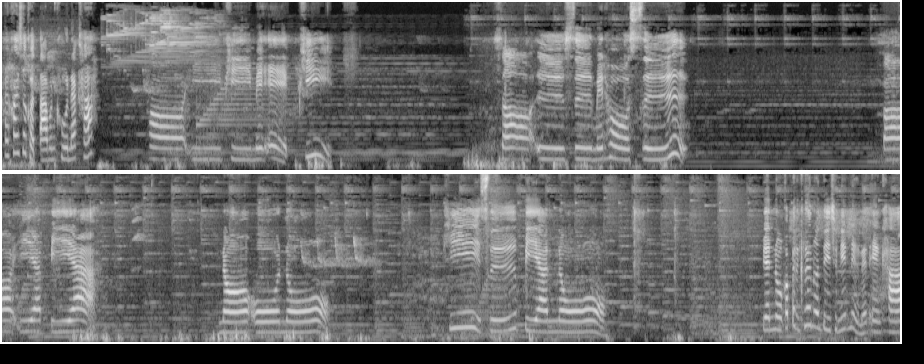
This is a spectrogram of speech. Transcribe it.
ค่อยๆสะกดตามมันครูนะคะ ออีพีไม่เอกพี่ซออือซื้อไม่โทซื้อปอเอียเปีย นอโอโน พี่ซื้อเปียโน เปียโนก็เป็นเครื่องดนตรีชนิดหนึ่งนั่นเองค่ะ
